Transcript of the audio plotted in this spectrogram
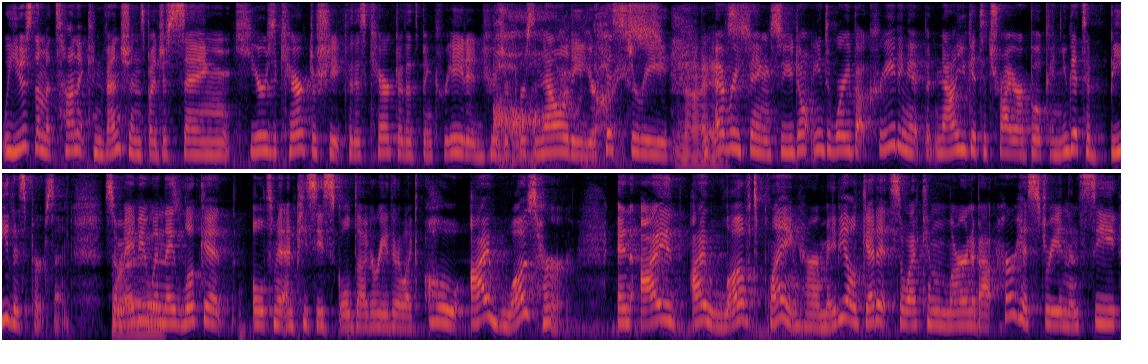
we use them a ton at conventions by just saying here's a character sheet for this character that's been created. Here's your oh, personality your history and everything. So you don't need to worry about creating it but now you get to try our book and you get to be this person. So maybe when they look at ultimate npc skullduggery they're like oh i was her and i i loved playing her maybe i'll get it so i can learn about her history and then see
